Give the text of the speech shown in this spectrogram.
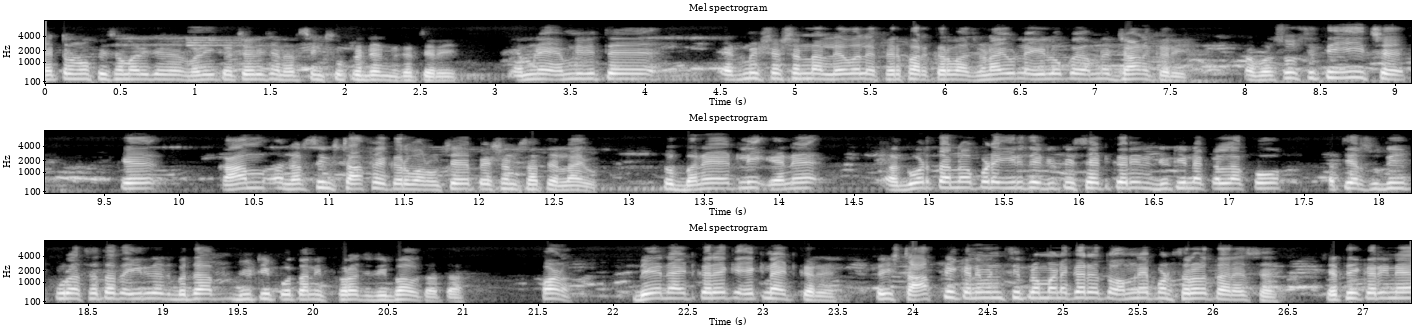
મેટ્રોન ઓફિસ અમારી જે વડી કચેરી છે નર્સિંગ સુપ્રિન્ટેન્ડન્ટ કચેરી એમને એમની રીતે એડમિનિસ્ટ્રેશનના લેવલે ફેરફાર કરવા જણાવ્યું એટલે એ લોકોએ અમને જાણ કરી. તો વસ્તુસ્થિતિ એ છે કે કામ નર્સિંગ સ્ટાફે કરવાનું છે પેશન્ટ સાથે લાઈવ તો બને એટલી એને અગવડતા ન પડે, એ રીતે ડ્યુટી સેટ કરીને ડ્યુટીના કલાકો અત્યાર સુધી પૂરા થતા હતા, એ રીતે બધા ડ્યુટી પોતાની ફરજ નિભાવતા હતા. પણ બે નાઇટ કરે કે એક નાઇટ કરે? તો એ સ્ટાફની કન્વિન્સી પ્રમાણે કરે તો અમને પણ સરળતા રહેશે. જેથી કરીને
